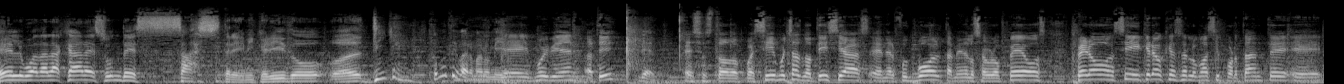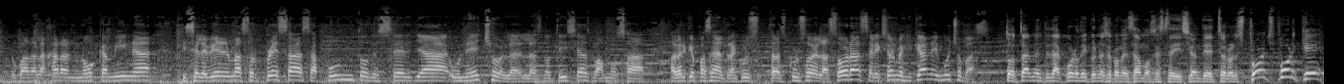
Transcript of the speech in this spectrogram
el Guadalajara es un desastre, mi querido uh, DJ. ¿Cómo te va, hermano mío? Ok, muy bien. ¿A ti? Bien. Eso es todo. Pues sí, muchas noticias en el fútbol, también de los europeos, pero sí, creo que eso es lo más importante. Eh, Guadalajara no camina y se le vienen más sorpresas, a punto de ser ya un hecho la- las noticias. Vamos a, a ver qué pasa en el transcurso, transcurso de las horas, selección mexicana y mucho más. Totalmente de acuerdo y con eso comenzamos esta edición de Troll Sports porque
